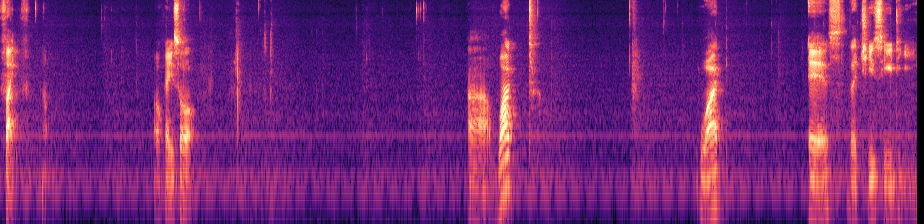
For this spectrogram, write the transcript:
5. No. Okay, so uh, what what is the GCD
